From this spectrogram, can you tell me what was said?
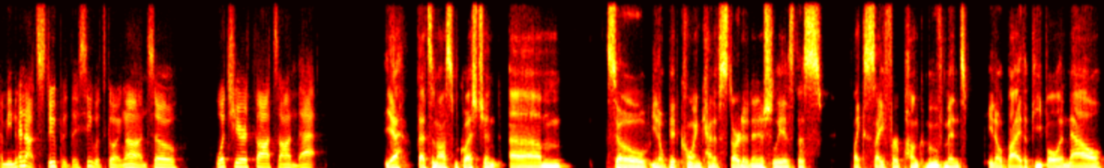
I mean, they're not stupid. They see what's going on. So, what's your thoughts on that? Yeah, that's an awesome question. Um, so, you know, Bitcoin kind of started initially as this like cypherpunk movement, you know, by the people, and now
